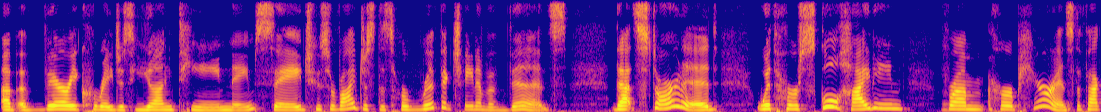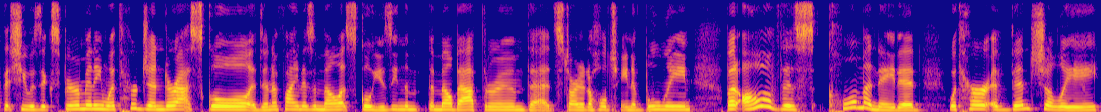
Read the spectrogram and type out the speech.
of a very courageous young teen named Sage who survived just this horrific chain of events that started with her school hiding from her parents the fact that she was experimenting with her gender at school, identifying as a male at school, using the, the male bathroom that started a whole chain of bullying. But all of this culminated with her eventually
